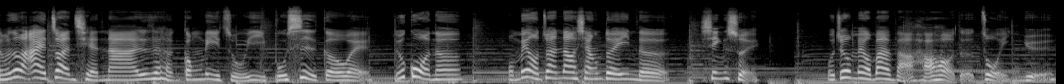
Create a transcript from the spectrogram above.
怎么这么爱赚钱呢、就是很功利主义。不是，各位，如果呢，我没有赚到相对应的薪水。我就没有办法好好的做音乐，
